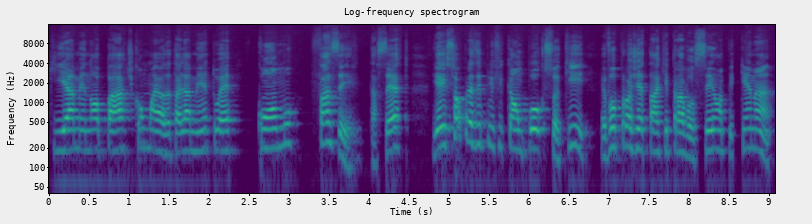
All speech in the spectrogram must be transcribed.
que é a menor parte, com maior detalhamento, é como fazer, tá certo? E aí, só para exemplificar um pouco isso aqui, eu vou projetar aqui para você uma pequena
